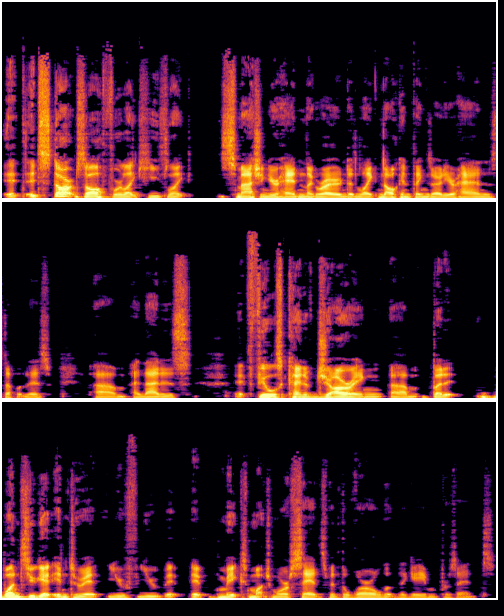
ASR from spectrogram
it it starts off where like he's like smashing your head in the ground and like knocking things out of your hand and stuff like this. Um, and that is it feels kind of jarring, um, but it, once you get into it, you you it, it makes much more sense with the world that the game presents.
